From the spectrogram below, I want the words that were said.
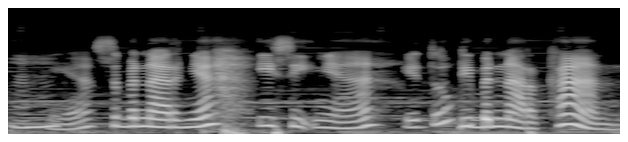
Mhm. ya sebenarnya isinya itu dibenarkan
